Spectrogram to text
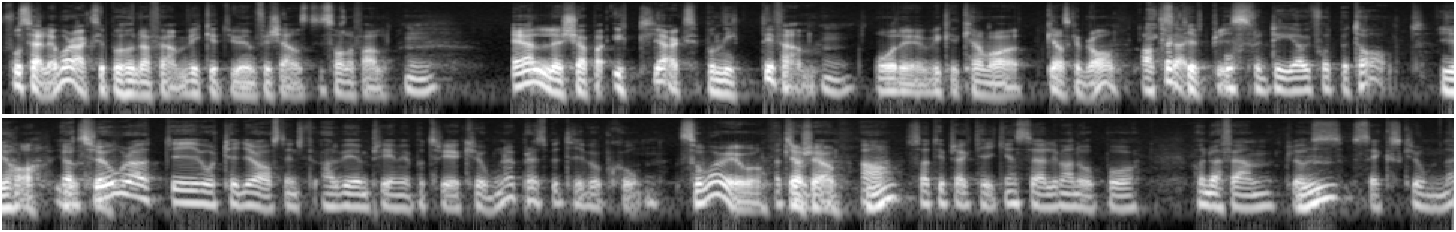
få sälja våra aktier på 105, vilket ju är en förtjänst i sådana fall. Eller köpa ytterligare aktier på 95, och det, vilket kan vara ett ganska bra, attraktivt Exakt. Och pris. för det har vi fått betalt. Ja, Jag just det. tror att i vårt tidigare avsnitt hade vi en premie på 3 kronor per respektive option. Så var det ju, Jag kanske. tror det. Ja. Mm. Ja, så att i praktiken säljer man då på 105 plus 6 kronor.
